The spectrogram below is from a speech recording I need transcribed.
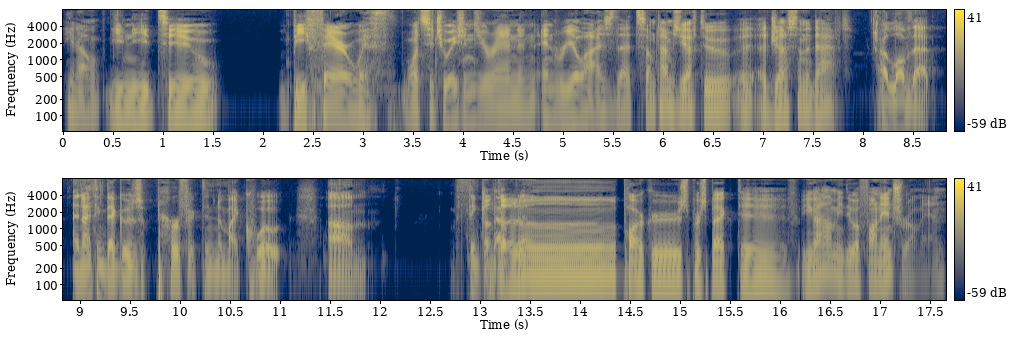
you know, you need to be fair with what situations you're in and, and realize that sometimes you have to uh, adjust and adapt. I love that, and I think that goes perfect into my quote. Um, think Dun, about dun, the- dun, dun. Parker's perspective. You gotta let me do a fun intro, man.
